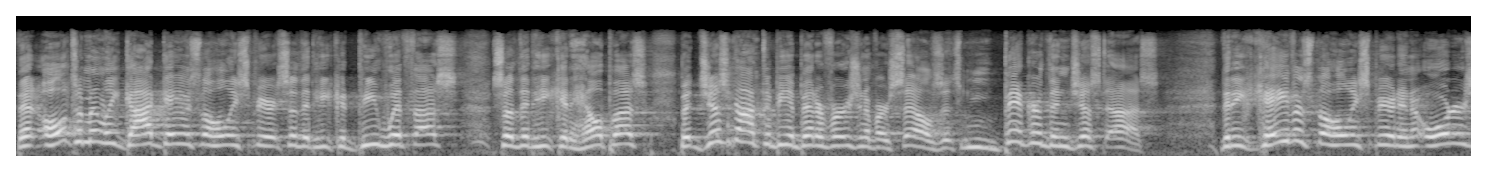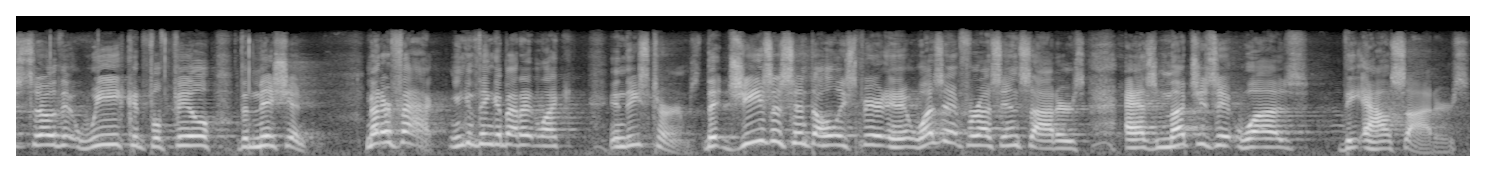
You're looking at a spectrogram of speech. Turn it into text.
That ultimately God gave us the Holy Spirit so that He could be with us, so that He could help us, but just not to be a better version of ourselves. It's bigger than just us that He gave us the Holy Spirit in order so that we could fulfill the mission. Matter of fact, you can think about it like in these terms that Jesus sent the Holy Spirit, and it wasn't for us insiders as much as it was the outsiders.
